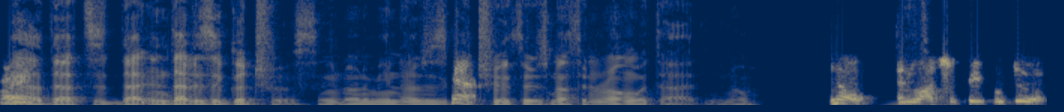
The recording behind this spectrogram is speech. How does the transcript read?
Right? Yeah, that's that, and that is a good truth. You know what I mean? That is a yeah. good truth. There's nothing wrong with that. You know. No, and lots of people do it.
